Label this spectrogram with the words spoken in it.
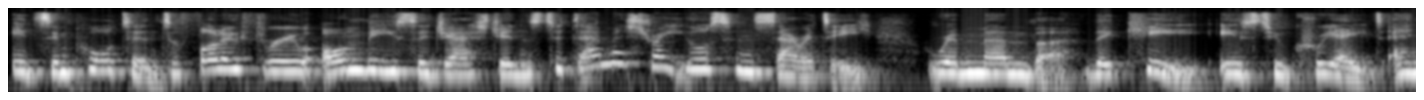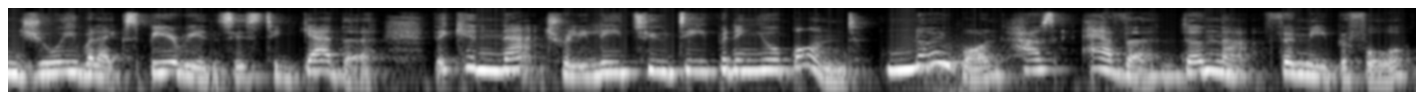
It's important to follow through on these suggestions to demonstrate your sincerity, remember the key is to create enjoyable experiences together that can naturally lead to deepening your bond. No one has ever done that for me before.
